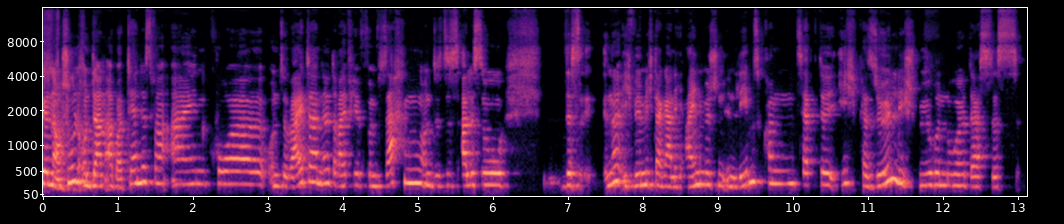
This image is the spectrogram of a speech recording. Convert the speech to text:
Genau, Schulen und dann aber Tennisverein, Chor und so weiter, ne, drei, vier, fünf Sachen und das ist alles so, das, ne, ich will mich da gar nicht einmischen in Lebenskonzepte. Ich persönlich spüre nur, dass es,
